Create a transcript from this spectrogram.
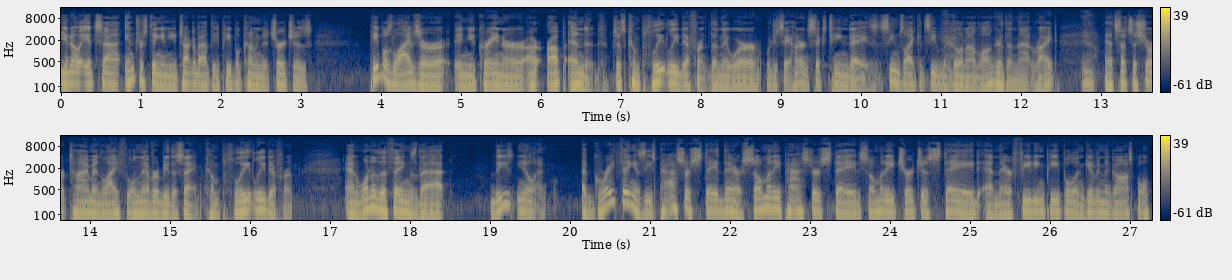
You know, it's uh, interesting, and you talk about these people coming to churches. People's lives are in Ukraine are, are, upended, just completely different than they were. Would you say 116 days? It seems like it's even yeah. been going on longer than that, right? Yeah. And it's such a short time, and life will never be the same. Completely different. And one of the things that these, you know, a, a great thing is these pastors stayed there. So many pastors stayed, so many churches stayed, and they're feeding people and giving the gospel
